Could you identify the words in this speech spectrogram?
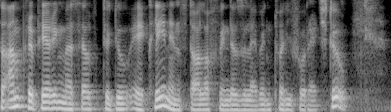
So I'm preparing myself to do a clean install of Windows 11 24H2.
